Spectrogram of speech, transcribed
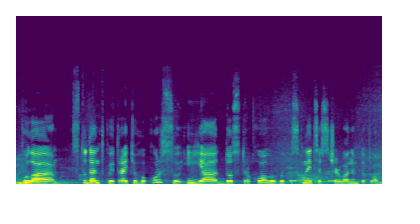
була студенткою третього курсу і я достроково випускниця з червоним дипломом.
